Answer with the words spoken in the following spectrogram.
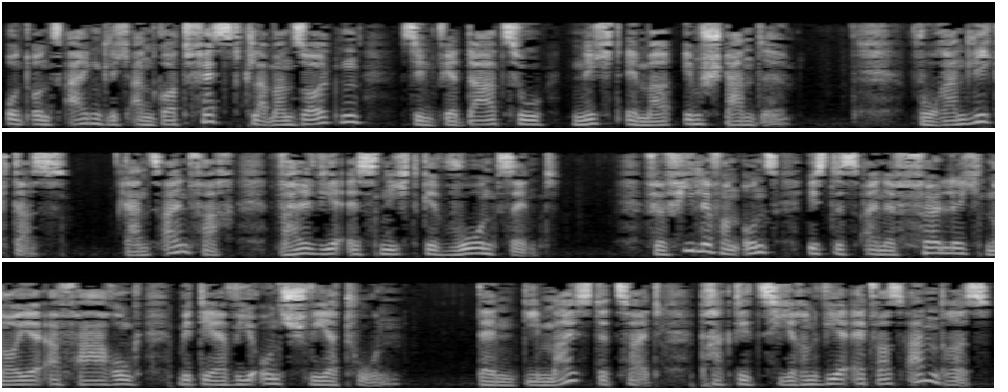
und uns eigentlich an Gott festklammern sollten, sind wir dazu nicht immer imstande. Woran liegt das? Ganz einfach, weil wir es nicht gewohnt sind. Für viele von uns ist es eine völlig neue Erfahrung, mit der wir uns schwer tun. Denn die meiste Zeit praktizieren wir etwas anderes.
